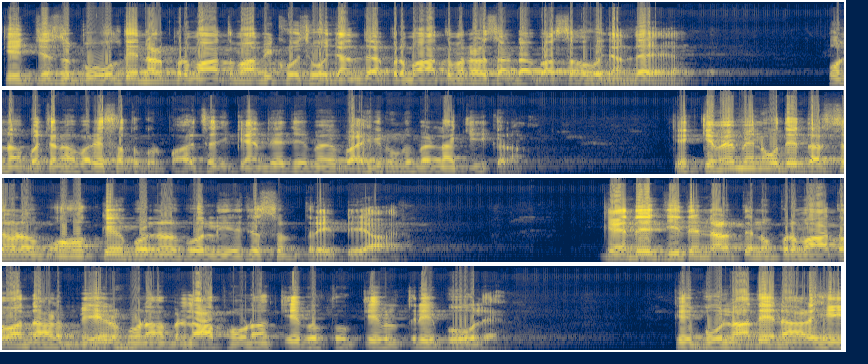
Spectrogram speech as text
ਕਿ ਜਿਸ ਬੋਲ ਦੇ ਨਾਲ ਪ੍ਰਮਾਤਮਾ ਵੀ ਖੁਸ਼ ਹੋ ਜਾਂਦਾ ਹੈ, ਪ੍ਰਮਾਤਮਾ ਨਾਲ ਸਾਡਾ ਵਾਸਾ ਹੋ ਜਾਂਦਾ ਹੈ, ਉਹਨਾਂ ਬਚਨਾਂ ਬਾਰੇ ਸਤਿਗੁਰ ਪਾਤਸ਼ਾਹ ਜੀ ਕਹਿੰਦੇ ਜੇ ਮੈਂ ਵਾਹਿਗੁਰੂ ਨੂੰ ਮਿਲਣਾ ਕੀ ਕਰਾਂ? ਕਿ ਕਿਵੇਂ ਮੈਨੂੰ ਉਹਦੇ ਦਰਸ਼ਨ ਮੋਹ ਕੇ ਬੋਲਣ ਬੋਲੀਏ, ਜਿਸ ਸੁਣ ਤਰੇ ਪਿਆਰ। ਕਹਿੰਦੇ ਜਿਹਦੇ ਨਾਲ ਤੈਨੂੰ ਪ੍ਰਮਾਤਮਾ ਨਾਲ ਮੇਲ ਹੋਣਾ, ਮਿਲਾਪ ਹੋਣਾ ਕੇਵਲ ਤੋਂ ਕੇਵਲ ਤੇਰੇ ਬੋਲ ਹੈ। ਕਿ ਬੋਲਾਂ ਦੇ ਨਾਲ ਹੀ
